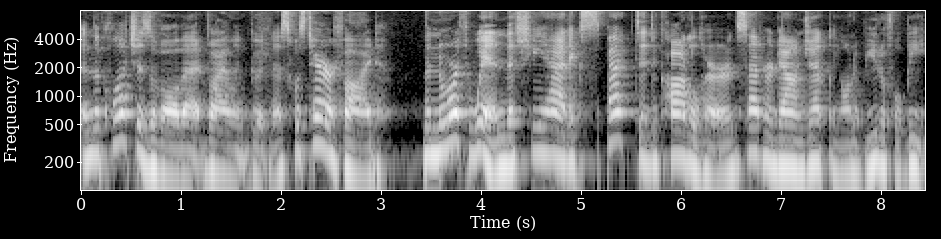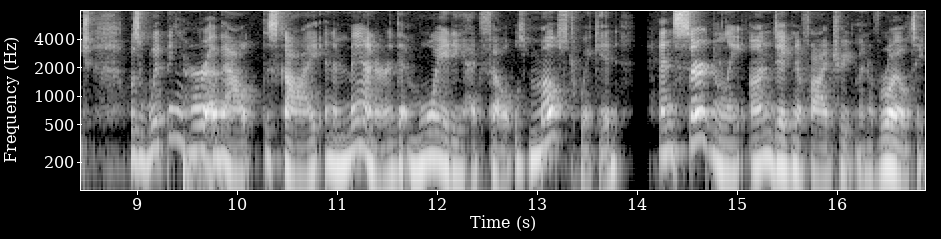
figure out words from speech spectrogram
in the clutches of all that violent goodness, was terrified. The north wind that she had expected to coddle her and set her down gently on a beautiful beach was whipping her about the sky in a manner that Moiety had felt was most wicked and certainly undignified treatment of royalty.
